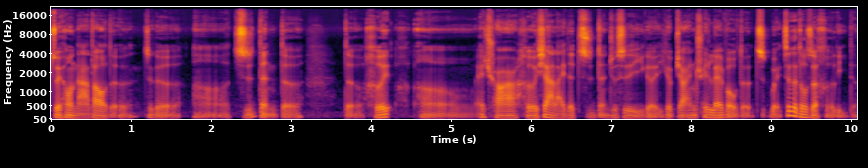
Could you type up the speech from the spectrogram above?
最后拿到的这个呃职等的的和呃 HR 合下来的职等，就是一个一个比较 entry level 的职位，这个都是合理的。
